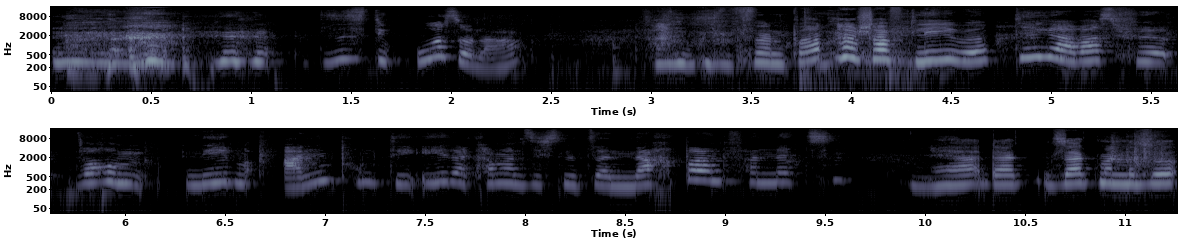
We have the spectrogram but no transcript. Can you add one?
Das ist die Ursula. Von Partnerschaft Liebe. Digga, was für. Warum nebenan.de? Da kann man sich mit seinen Nachbarn vernetzen. Ja, da sagt man so,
